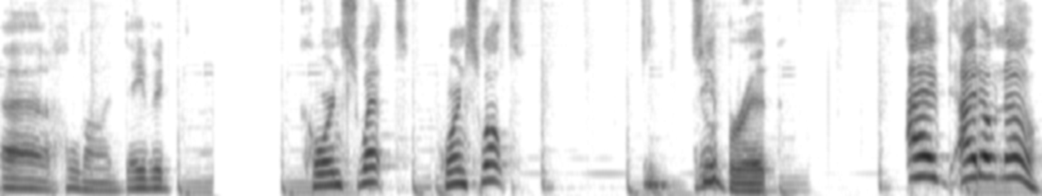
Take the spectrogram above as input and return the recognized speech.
Uh, hold on, David Corenswet. Cornswelt. Is he a Brit? I I don't know.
